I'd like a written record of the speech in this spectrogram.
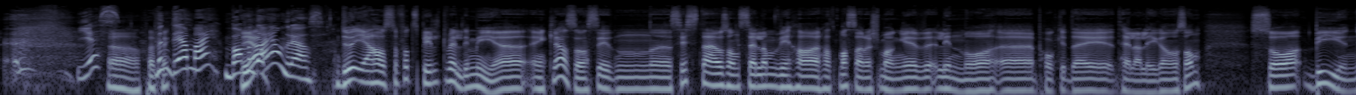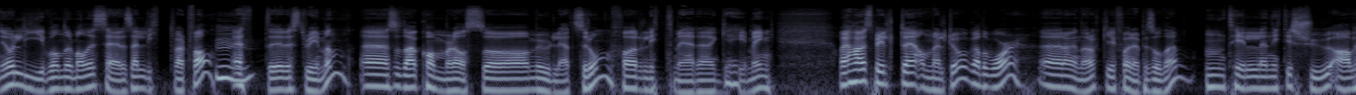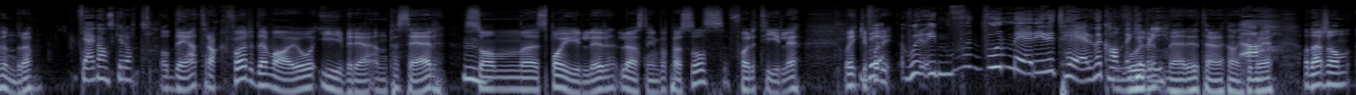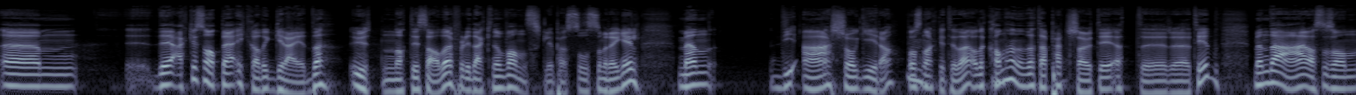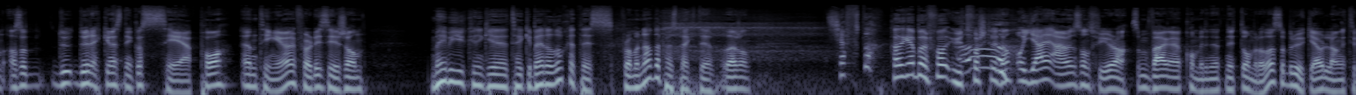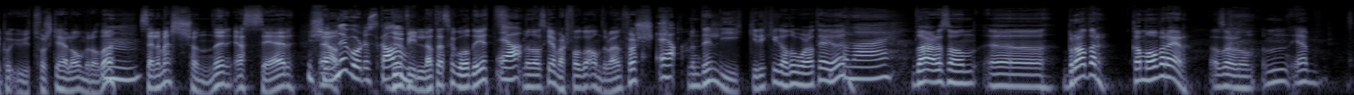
yes. ja. Men det er meg. Hva med deg, Andreas? Du, jeg har også fått spilt veldig mye, egentlig, altså, siden uh, sist. Det er jo sånn, Selv om vi har hatt masse arrangementer, Lindmo, uh, Pokéday, Telaligaen og sånn, så begynner jo livet å normalisere seg litt, i hvert fall, etter streamen. Eh, så da kommer det også mulighetsrom for litt mer eh, gaming. Og jeg har jo spilt, eh, anmeldte jo God of War, Ragnarok, i forrige episode, mm, til 97 av 100. Det er ganske rått. Og det jeg trakk for, det var jo ivrige NPC-er som eh, spoiler løsningen på puzzles for tidlig. Og ikke fordi Det, hvor, hvor, mer irriterende kan det ikke bli? Hvor mer irriterende kan det ikke Ah. bli? Og det er sånn ehm, Det er ikke sånn at jeg ikke hadde greid det uten at de sa det, fordi det er ikke noe vanskelig puzzle som regel. Men de er så gira på å Mm. snakke til deg, og det kan hende dette er patcha ut i ettertid, men det er altså sånn altså, du, du rekker nesten ikke å se på en ting engang før de sier sånn Maybe you can take a better look at this from another perspective. Og det er sånn Kjeft, da! Kan ikke jeg bare få utforske litt? grann? Og jeg er jo en sånn fyr da som hver gang jeg kommer inn i et nytt område, så bruker jeg jo lang tid på å utforske hele området. Selv om jeg skjønner, jeg ser Du skjønner hvor du skal. Du vil at jeg skal gå dit, Ja. men da skal jeg i hvert fall gå andre veien først. Ja. Men det liker ikke God of War at jeg gjør. Nei. Da er det sånn uh, Brother, come over here! Altså, sånn, «Men jeg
